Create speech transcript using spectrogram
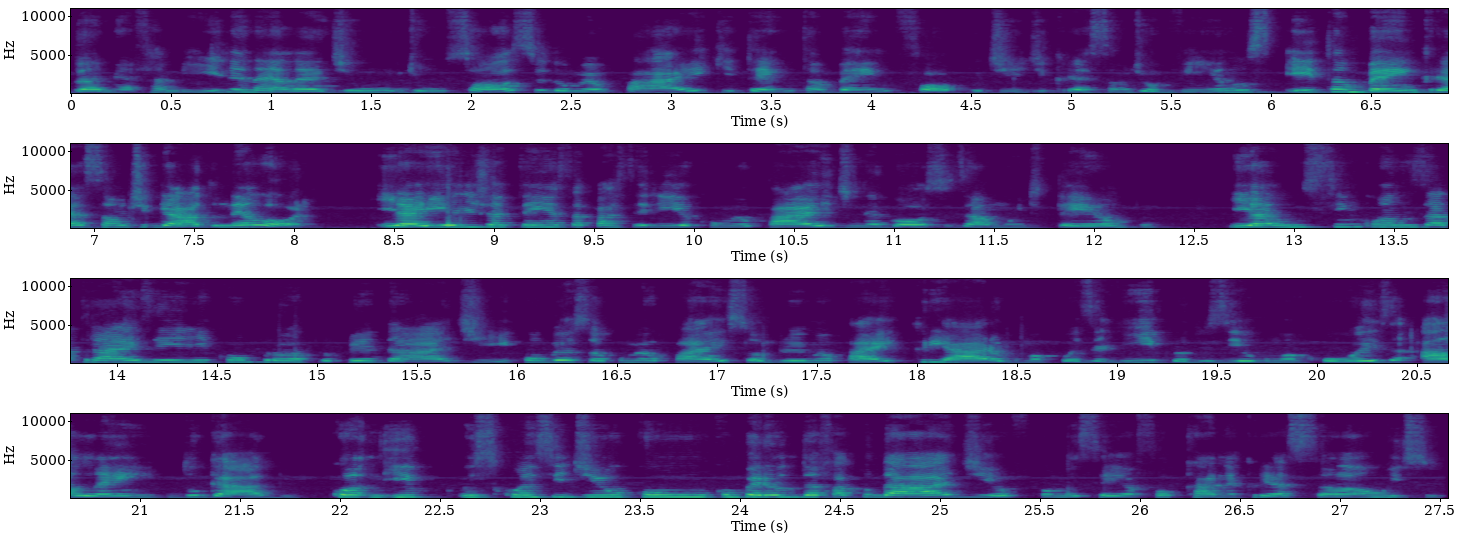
da minha família, né? Ela é de um, de um sócio do meu pai, que tem também o foco de, de criação de ovinos e também criação de gado Nelore. E aí ele já tem essa parceria com meu pai de negócios há muito tempo. E há uns cinco anos atrás ele comprou a propriedade e conversou com meu pai sobre o meu pai criar alguma coisa ali, produzir alguma coisa além do gado. E isso coincidiu com, com o período da faculdade, eu comecei a focar na criação. Isso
